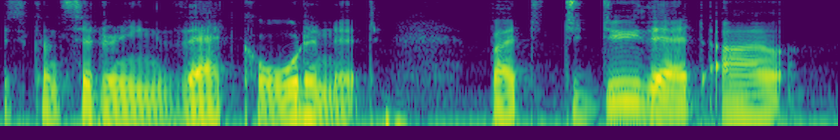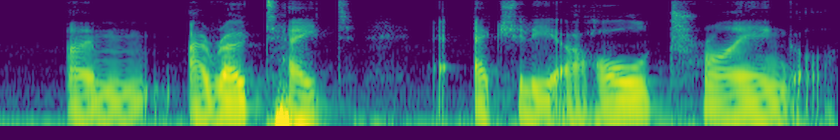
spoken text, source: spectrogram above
is considering that coordinate, but to do that, I I'm I rotate actually a whole triangle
